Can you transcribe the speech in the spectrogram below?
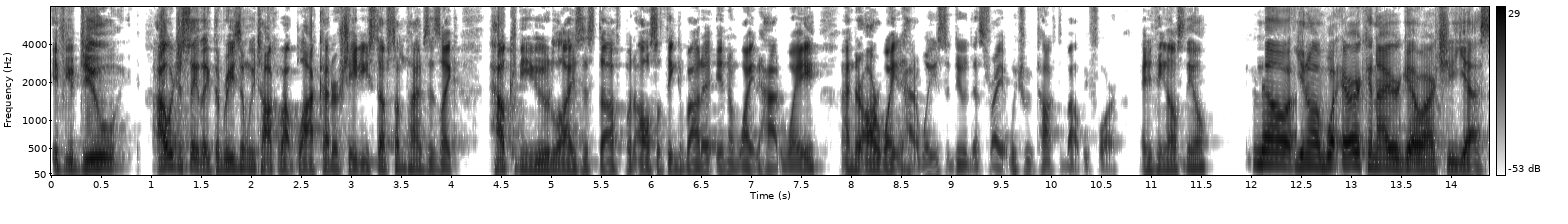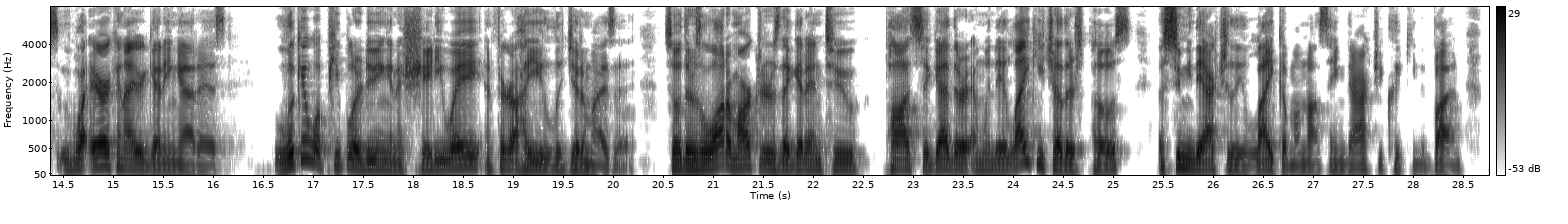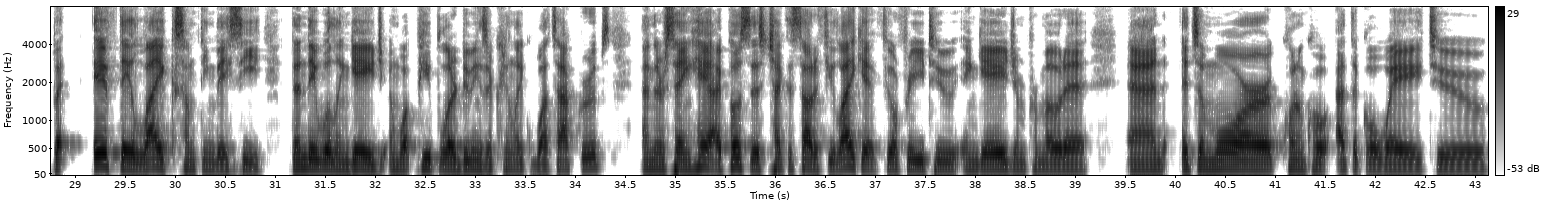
If you do, I would just say like the reason we talk about black hat or shady stuff sometimes is like how can you utilize this stuff, but also think about it in a white hat way. And there are white hat ways to do this, right? Which we've talked about before. Anything else, Neil? No, you know what Eric and I are getting. Well, oh, actually, yes. What Eric and I are getting at is look at what people are doing in a shady way and figure out how you legitimize it. So there's a lot of marketers that get into pods together. And when they like each other's posts, assuming they actually like them, I'm not saying they're actually clicking the button, but if they like something they see, then they will engage. And what people are doing is they're creating like WhatsApp groups and they're saying, Hey, I posted this, check this out. If you like it, feel free to engage and promote it. And it's a more quote unquote ethical way to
